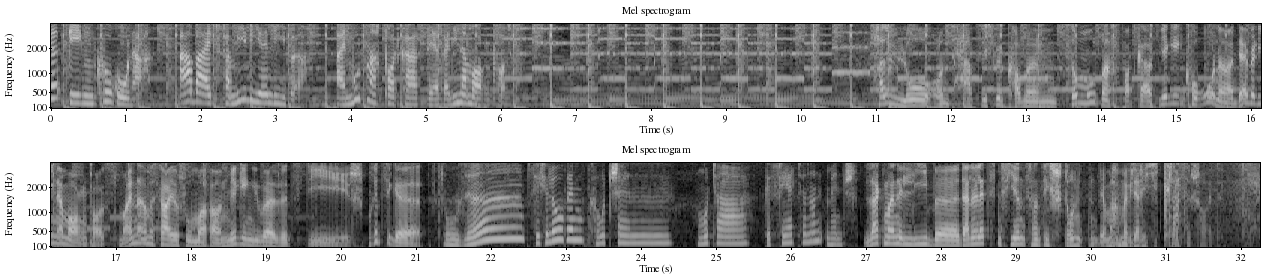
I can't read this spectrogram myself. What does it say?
Wir gegen Corona. Arbeit, Familie, Liebe. Ein Mutmach-Podcast der Berliner Morgenpost. Hallo und herzlich willkommen zum Mutmach-Podcast Wir gegen Corona, der Berliner Morgenpost. Mein Name ist Hajo Schumacher und mir gegenüber sitzt die spritzige Suse, Psychologin, Coachin, Mutter, Gefährtin und Mensch. Sag meine Liebe, deine letzten 24 Stunden. Wir machen mal wieder richtig klassisch heute.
